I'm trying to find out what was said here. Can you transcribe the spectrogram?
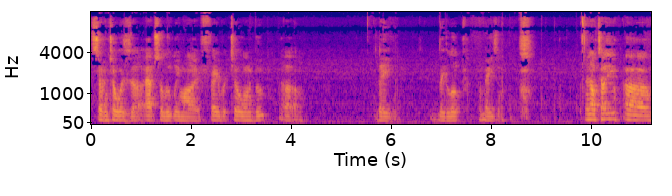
seven toe is uh, absolutely my favorite toe on a boot. Um, they, they look amazing. And I'll tell you, uh,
